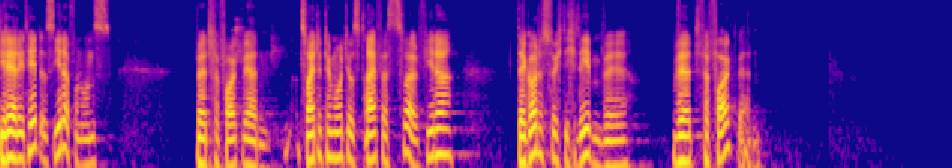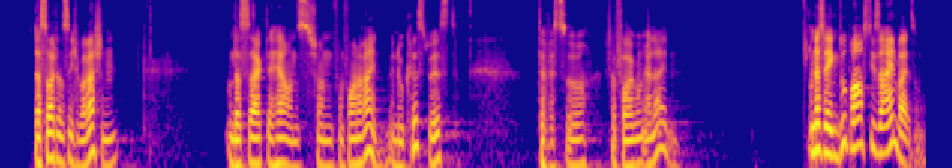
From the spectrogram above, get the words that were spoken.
Die Realität ist, jeder von uns wird verfolgt werden. 2 Timotheus 3, Vers 12. Jeder, der gottesfürchtig leben will, wird verfolgt werden. Das sollte uns nicht überraschen. Und das sagt der Herr uns schon von vornherein. Wenn du Christ bist, dann wirst du Verfolgung erleiden. Und deswegen, du brauchst diese Einweisung.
